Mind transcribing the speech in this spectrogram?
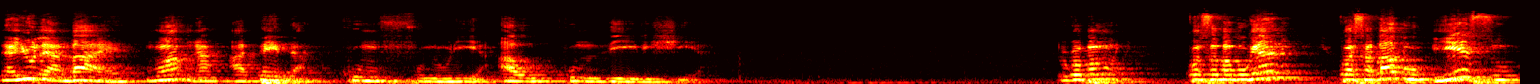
na yule ambaye Mwana apenda kumfunulia au kumdhihirishia. Tuko pamoja? Kwa sababu gani? Kwa sababu Yesu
